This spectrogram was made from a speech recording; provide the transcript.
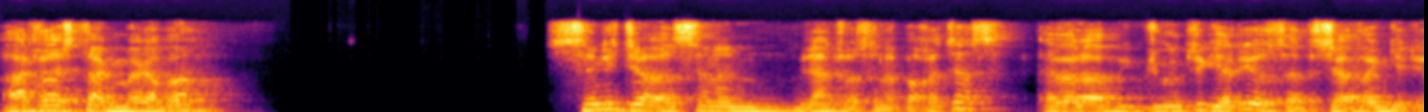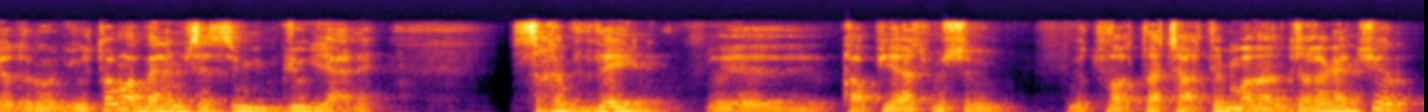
Arkadaşlar merhaba. Sınıca ısının bilançosuna bakacağız. Evvela bir gürültü geliyorsa dışarıdan geliyordur o gürültü ama benim sesim gür yani. Sıkıntı değil. Ee, kapıyı açmışım. Mutfakta çaktırmadan cıgır açıyorum.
